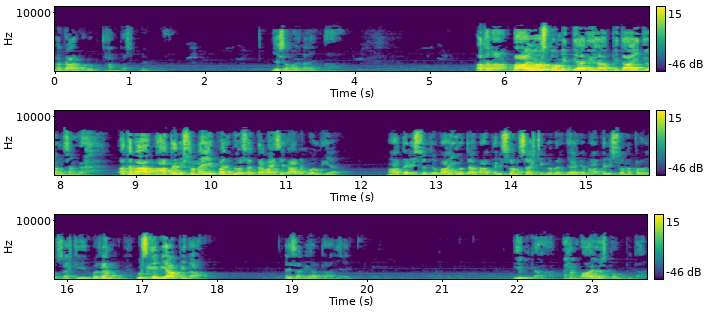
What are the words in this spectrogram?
नकार का लोप छांदस ये समझना कहा अथवा वायोस्तम इत्यादि है पिता इति अनुसंग अथवा मातरिश्व में एक पद भी हो सकता है, भाष्यकार ने बोल दिया। मातरिश्व जो वायु होता है मातरिश्व ष्टी में बन जाएगा मातरिश्व में ष्टी एक वज़न उसके भी आप पिता हो। ऐसा भी अर्थ आ जाएगा। ये भी कहा वायोस्तम पिता।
